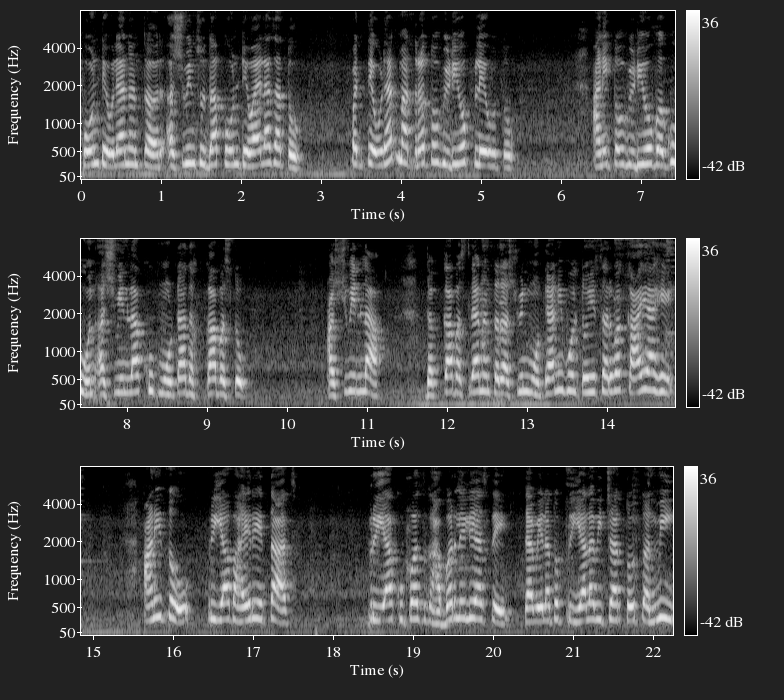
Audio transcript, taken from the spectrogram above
फोन ठेवल्यानंतर अश्विनसुद्धा फोन ठेवायला जातो. पण तेवढ्यात मात्र तो व्हिडिओ प्ले होतो. आणि तो व्हिडिओ बघून अश्विनला खूप मोठा धक्का बसतो. अश्विनला धक्का बसल्यानंतर अश्विन मोठ्याने बोलतो हे सर्व काय आहे? आणि तो प्रिया बाहेर येताच प्रिया खूपच घाबरलेली असते. त्यावेळेला तो प्रियाला विचारतो तन्वी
